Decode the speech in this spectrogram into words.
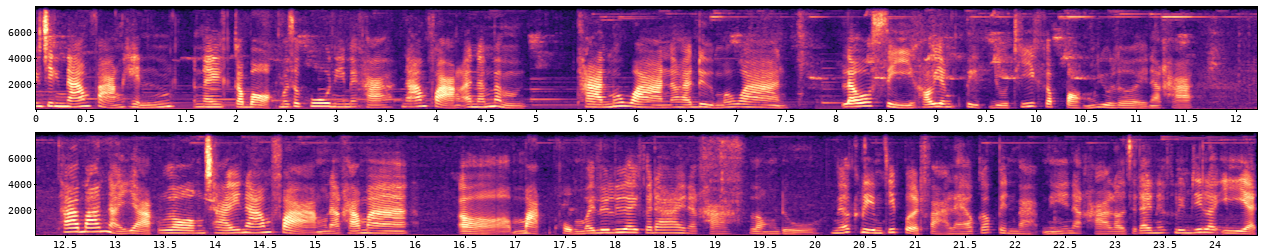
จริง ๆ น้ำฝางเห็นในกระบอกเมื่อสักครู่นี้ไหมคะ น้ำฝางอันนั้นแบบทานเมื่อวานนะคะ ดื่มเมื่อวาน แล้วสีเขายังติดอยู่ที่กระป๋องอยู่เลยนะคะ ถ้าบ้านไหนอยากลองใช้น้ำฝางนะคะมาหมักผมไว้เรื่อย ๆ ก็ได้นะคะ ลองดูเนื้อครีมที่เปิดฝาแล้วก็เป็นแบบนี้นะคะ เราจะได้เนื้อครีมที่ละเอียด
